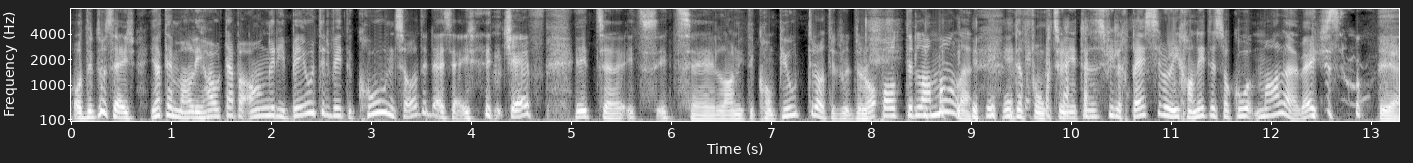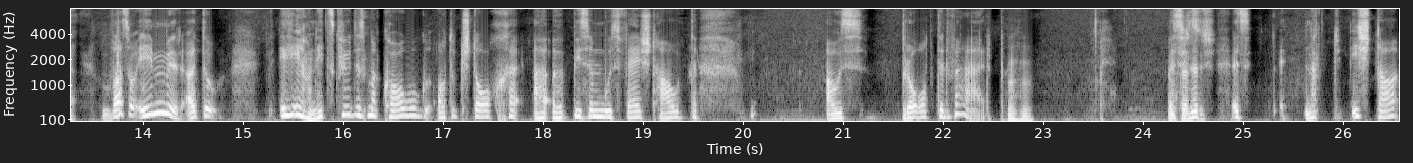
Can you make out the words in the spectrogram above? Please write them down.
oder du sagst, ja, dann male ich halt eben andere Bilder wie der Kunz, oder? Dann sagst du, Chef, jetzt, äh, jetzt, jetzt äh, lasse ich den Computer oder den Roboter malen. Und dann funktioniert das vielleicht besser, weil ich kann nicht so gut malen, weißt du? So. Ja. Was auch immer. Also, ich, ich habe nicht das Gefühl, dass man gehauen oder gestochen an etwas muss festhalten als Broterwerb. Es Das ist, nicht, es, ist da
